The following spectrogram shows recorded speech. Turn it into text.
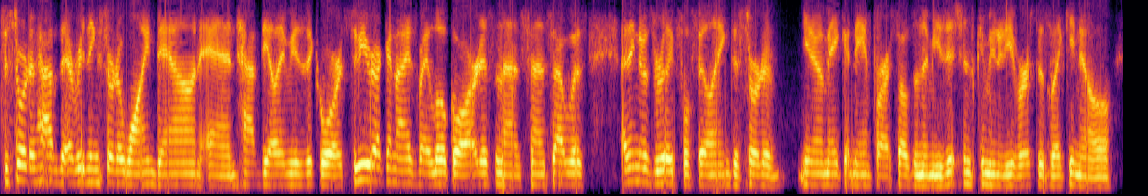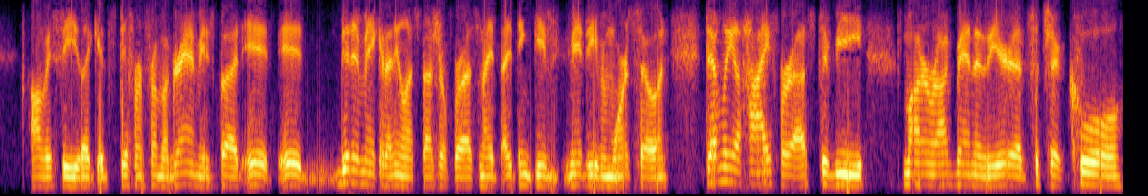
to sort of have the, everything sort of wind down and have the LA Music Awards to be recognized by local artists in that sense. That was I think it was really fulfilling to sort of, you know, make a name for ourselves in the musicians community versus like, you know, obviously like it's different from a Grammys, but it it didn't make it any less special for us, and I I think it made it even more so, and definitely a high for us to be modern rock band of the year. That's such a cool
